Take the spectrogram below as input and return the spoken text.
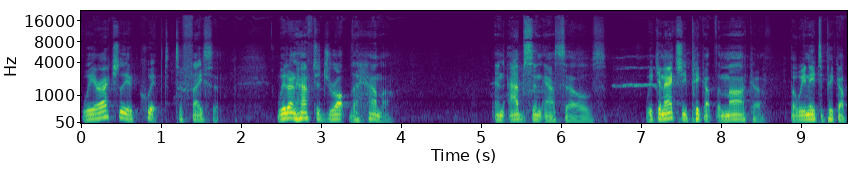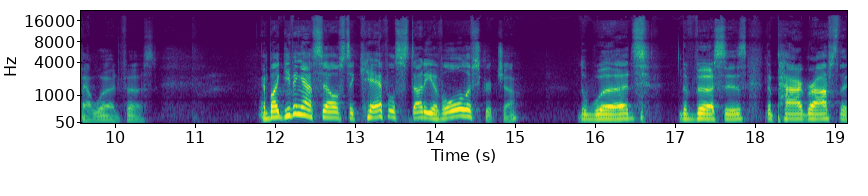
we are actually equipped to face it. We don't have to drop the hammer and absent ourselves, we can actually pick up the marker, but we need to pick up our word first. And by giving ourselves to careful study of all of Scripture, the words, the verses, the paragraphs, the,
